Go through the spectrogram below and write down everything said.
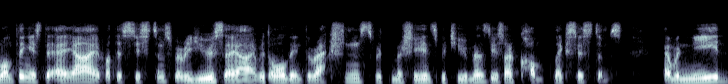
one thing is the AI, but the systems where we use AI with all the interactions with machines, with humans, these are complex systems. And we need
